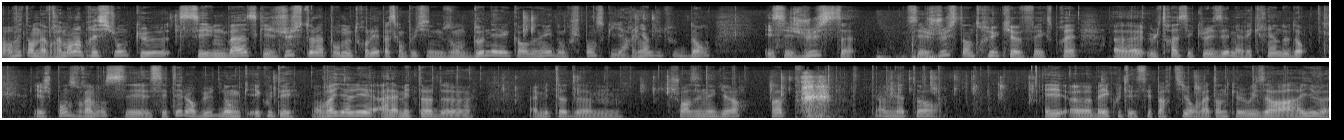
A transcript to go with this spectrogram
en fait on a vraiment l'impression que c'est une base qui est juste là pour nous troller parce qu'en plus ils nous ont donné les coordonnées donc je pense qu'il n'y a rien du tout dedans. Et c'est juste, c'est juste un truc euh, fait exprès, euh, ultra sécurisé, mais avec rien dedans. Et je pense vraiment c'était leur but. Donc écoutez, on va y aller à la méthode, euh, à la méthode euh, Schwarzenegger. Hop, Terminator. Et bah écoutez, c'est parti. On va attendre que le Wizard arrive.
